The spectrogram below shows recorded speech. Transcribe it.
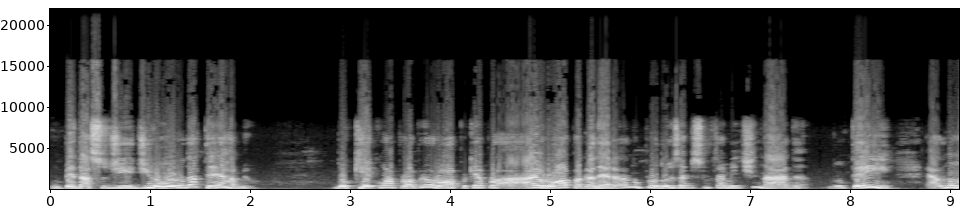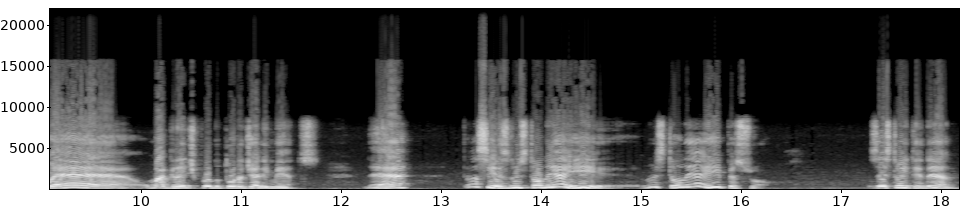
um pedaço de, de ouro da terra, meu. Do que com a própria Europa. Porque a, a Europa, galera, ela não produz absolutamente nada. Não tem. Ela não é uma grande produtora de alimentos. Né? Então, assim, eles não estão nem aí. Não estão nem aí, pessoal. Vocês estão entendendo?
